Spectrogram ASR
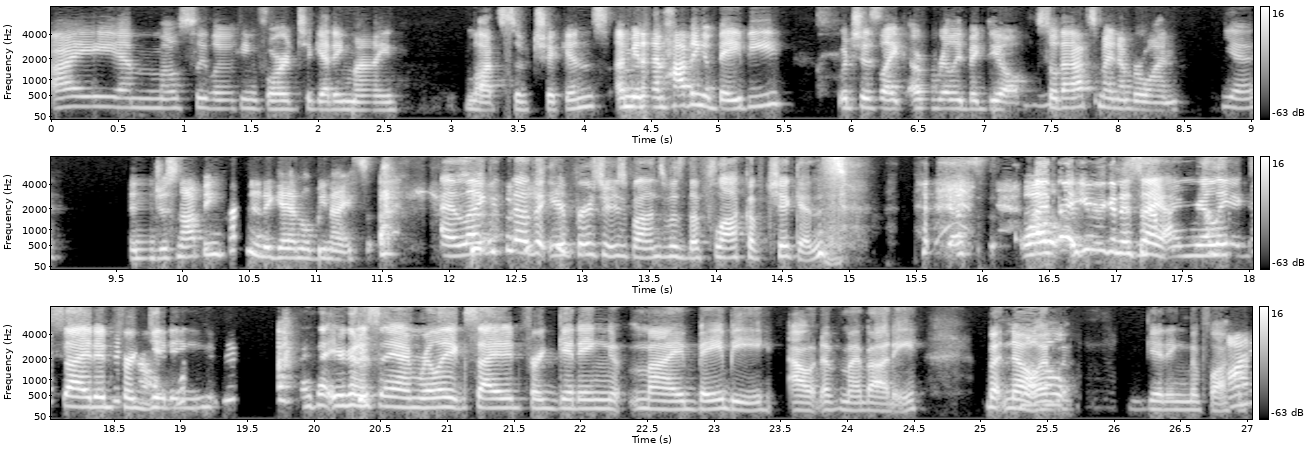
I am mostly looking forward to getting my lots of chickens. I mean, I'm having a baby, which is like a really big deal. Mm-hmm. So that's my number one. Yeah. And just not being pregnant again will be nice. I like though that your first response was the flock of chickens. yes. Well, I thought you were gonna say yeah. I'm really excited for getting. I thought you were gonna say I'm really excited for getting my baby out of my body, but no, Well, I'm getting the flock. I'm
